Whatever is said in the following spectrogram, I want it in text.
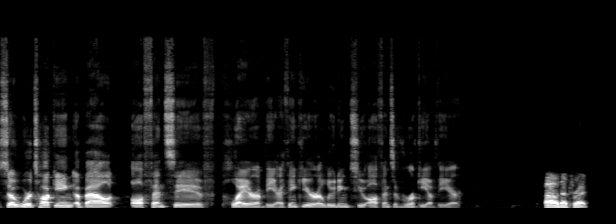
So we're talking about offensive player of the year. I think you're alluding to offensive rookie of the year. Oh, that's right.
